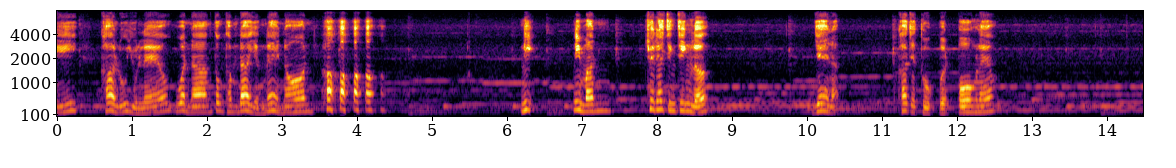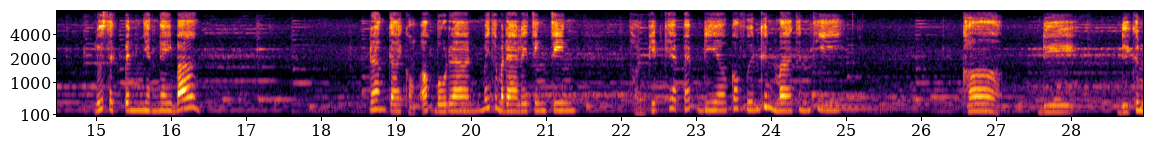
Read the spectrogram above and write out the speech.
นี้ ข้ารู้อยู่แล้วว่านางต้องทำได้อย่างแน่นอนนี่ นี่มันช่วยได้จริง ๆ เหรอ แย่ละ ข้าจะถูกเปิดโปงแล้ว รู้สึกเป็นยังไงบ้าง ร่างกายของออกโบราณไม่ธรรมดาเลยจริง ๆ ถอนพิษแค่แป๊บเดียวก็ฟื้นขึ้นมาทันที ข้า ดี ดีขึ้น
